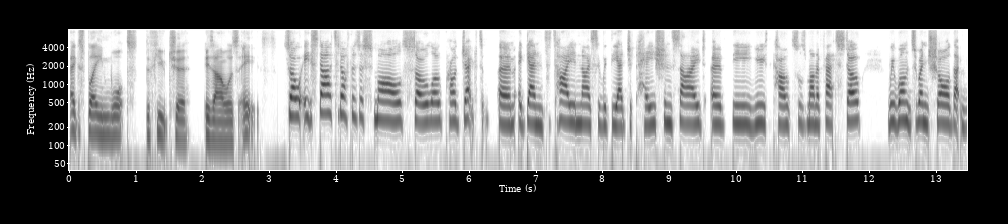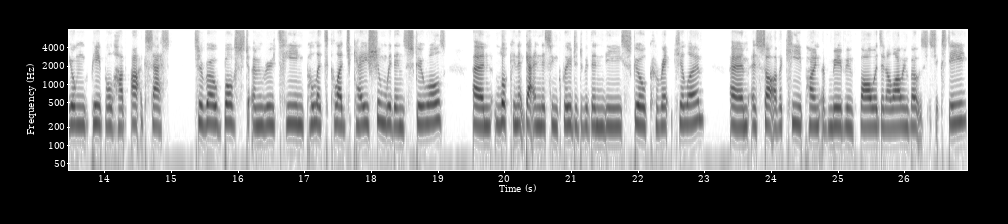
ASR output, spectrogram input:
explain what the future is ours is? So it started off as a small solo project, um, again to tie in nicely with the education side of the Youth Council's manifesto. We want to ensure that young people have access to robust and routine political education within schools and looking at getting this included within the school curriculum um, as sort of a key point of moving forward and allowing votes at 16.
